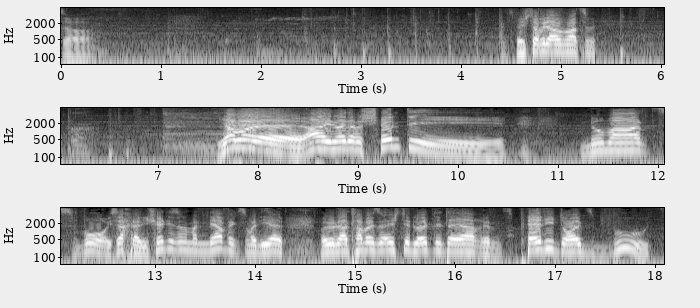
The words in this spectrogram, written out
So. Jetzt bin ich doch wieder mal zum... Jawohl! Ein weiteres Shanty! Nummer 2. Ich sag ja, die Shanty sind immer nervigsten, weil, die, weil du da teilweise echt den Leuten hinterher rennst. Paddy Dolls Boots.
